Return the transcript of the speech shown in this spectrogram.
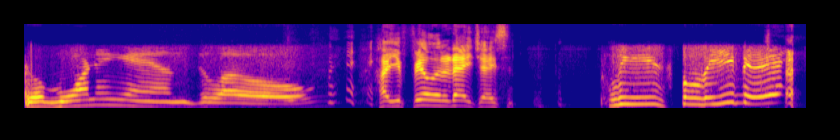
Good morning, Angelo. How you feeling today, Jason? Please believe it.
